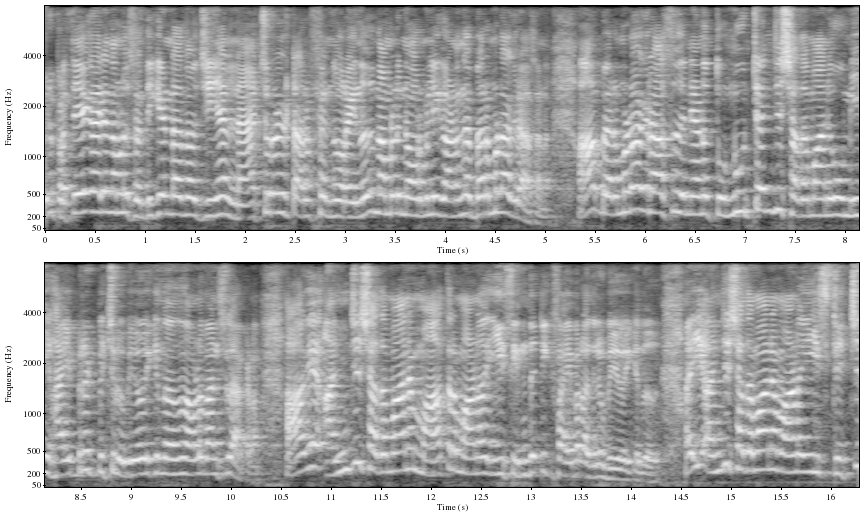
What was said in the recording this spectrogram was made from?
ഒരു പ്രത്യേക കാര്യം നമ്മൾ ശ്രദ്ധിക്കേണ്ടതെന്ന് വെച്ച് കഴിഞ്ഞാൽ നാച്ചുറൽ ടർഫ് എന്ന് പറയുന്നത് നമ്മൾ നോർമലി കാണുന്ന ബെർമുഡ ഗ്രാസ് ആണ് ആ ബെർമുഡ ഗ്രാസ് തന്നെയാണ് തൊണ്ണൂറ്റഞ്ച് ശതമാനവും ഈ ഹൈബ്രിഡ് പിച്ചിൽ ഉപയോഗിക്കുന്നതെന്ന് നമ്മൾ മനസ്സിലാക്കണം. ആകെ അഞ്ച് ശതമാനം മാത്രമാണ് ഈ സിന്തറ്റിക് ഫൈബർ അതിന് ഉപയോഗിക്കുന്നത്. ഈ അഞ്ച് ശതമാനമാണ് ഈ സ്റ്റിച്ച്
